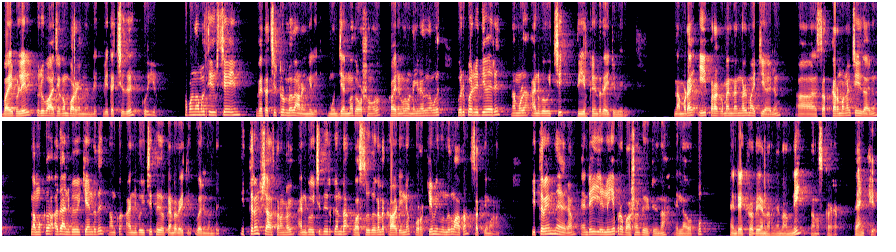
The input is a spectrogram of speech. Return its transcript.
ബൈബിളിൽ ഒരു വാചകം പറയുന്നുണ്ട് വിതച്ചത് കൊയ്യും. അപ്പോൾ നമ്മൾ തീർച്ചയായും വിതച്ചിട്ടുള്ളതാണെങ്കിൽ മുൻജന്മദോഷങ്ങളോ കാര്യങ്ങളോ ഉണ്ടെങ്കിൽ അത് നമ്മൾ ഒരു പരിധി വരെ നമ്മൾ അനുഭവിച്ച് തീർക്കേണ്ടതായിട്ട് വരും. നമ്മുടെ ഈ പ്രകമനങ്ങൾ മാറ്റിയാലും സത്കർമ്മങ്ങൾ ചെയ്താലും നമുക്ക് അത് അനുഭവിക്കേണ്ടത് നമുക്ക് അനുഭവിച്ച് തീർക്കേണ്ടതായിട്ട് വരുന്നുണ്ട്. ഇത്തരം ശാസ്ത്രങ്ങൾ അനുഭവിച്ച് തീർക്കേണ്ട വസ്തുതകളുടെ കാഠിന്യം കുറയ്ക്കും എന്നുള്ളത് മാത്രം സത്യമാണ്. ഇത്രയും നേരം എന്റെ ഈ എളിയ പ്രഭാഷണം കേട്ടിരുന്ന എല്ലാവർക്കും എന്റെ ഹൃദയം നിറഞ്ഞ നന്ദി നമസ്കാരം. Thank you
